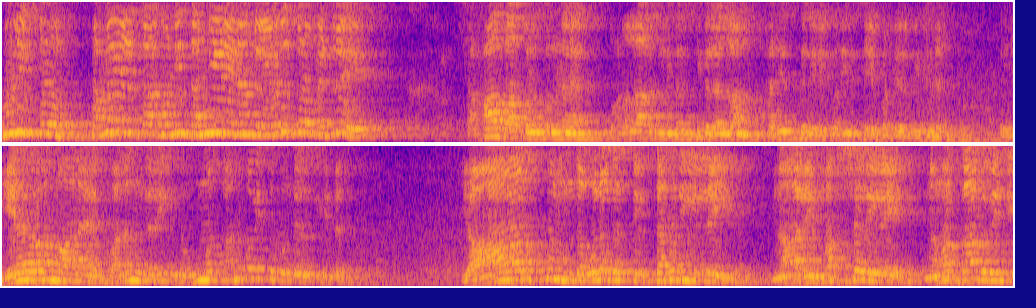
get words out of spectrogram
குளித்தோம் சமையலுக்காக தண்ணீரை நாங்கள் எடுத்தோம் என்று சஹாபாக்கள் சொன்ன வரலாறு நிகழ்ச்சிகள் எல்லாம் ஹதீஸ்களிலே பதிவு செய்யப்பட்டு இருக்கின்றது ஏராளமான பலன்களை இந்த உம்மத்து அனுபவித்துக் கொண்டு இருக்கின்றது. யாருக்கும் இந்த உலகத்தில் தகுதி இல்லை. நாளை மக்ஷரிலே நமக்காக வேண்டி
